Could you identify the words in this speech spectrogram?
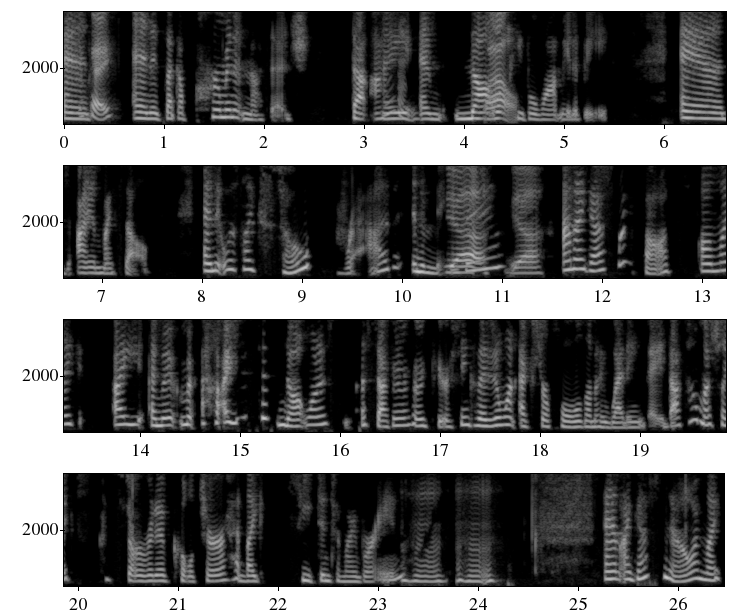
And Okay. and it's like a permanent message that I Hmm. am not Wow. what people want me to be. And I am myself. And it was like so rad and amazing. Yeah. Yeah. And I guess my thoughts on like I I I used to not want a second or third piercing because I didn't want extra holes on my wedding day. That's how much like conservative culture had like seeped into my brain. Mm-hmm. Mm-hmm. And I guess now I'm like,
